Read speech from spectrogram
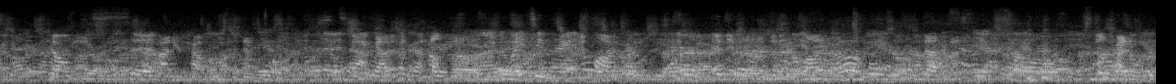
mean, don't sit on your couch and watch Netflix. That got to help you. Might seem great in the long term, or initially, but in the long run, not the best. So, still trying to learn.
